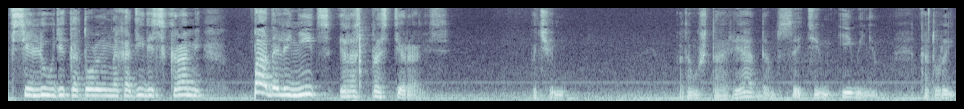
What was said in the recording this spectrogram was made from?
все люди, которые находились в храме, падали ниц и распростирались. Почему? Потому что рядом с этим именем, который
